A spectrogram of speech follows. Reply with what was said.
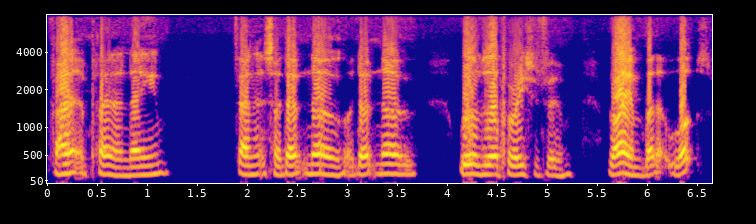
Planner name? Valence, I don't know. I don't know. The operations room. Ryan, but what's,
